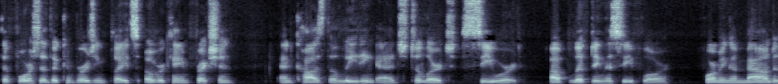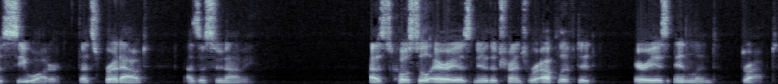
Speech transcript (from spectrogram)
the force of the converging plates overcame friction and caused the leading edge to lurch seaward, uplifting the seafloor, forming a mound of seawater that spread out as a tsunami. As coastal areas near the trench were uplifted, areas inland dropped.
